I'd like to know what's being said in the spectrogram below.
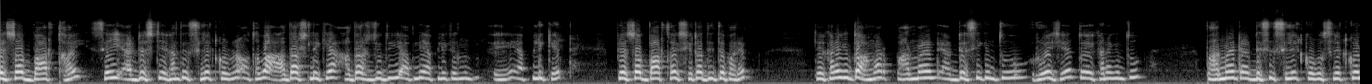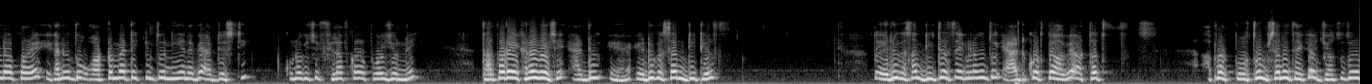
প্লেস অফ বার্থ হয়, সেই অ্যাড্রেসটি এখান থেকে সিলেক্ট করবেন অথবা আদার্স লিখে আদার্স যদি আপনি application applicant place of birth হয় সেটা দিতে পারেন। তো এখানে কিন্তু আমার পারমানেন্ট অ্যাড্রেসই কিন্তু রয়েছে। তো এখানে কিন্তু পারমানেন্ট অ্যাড্রেসই সিলেক্ট করব। সিলেক্ট করলে পরে এখানে কিন্তু অটোমেটিক কিন্তু নিয়ে নেবে অ্যাড্রেসটি কোনো কিছু ফিল করার প্রয়োজন নেই। তারপরে এখানে রয়েছে এডুকেশান ডিটেলস তো এডুকেশান ডিটেলস এগুলো কিন্তু অ্যাড করতে হবে। অর্থাৎ আপনার প্রথম শ্রেণি থেকে যতদূর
